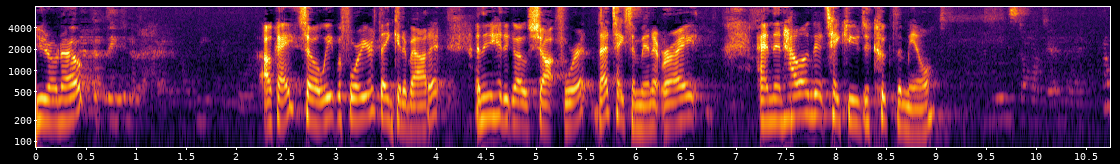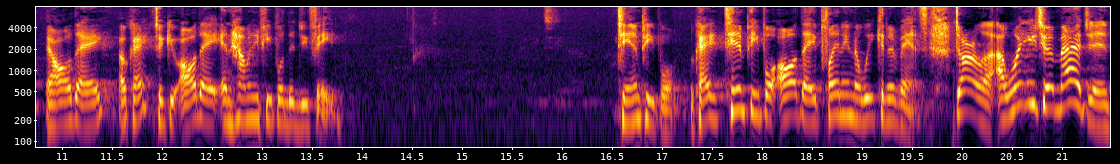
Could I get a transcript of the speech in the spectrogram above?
You don't know? Okay, so a week before you're thinking about it, and then you had to go shop for it. That takes a minute, right? And then how long did it take you to cook the meal? All day. Okay, took you all day. And how many people did you feed? 10 people, okay? 10 people all day planning a week in advance. Darla, I want you to imagine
